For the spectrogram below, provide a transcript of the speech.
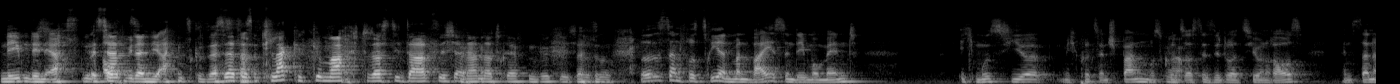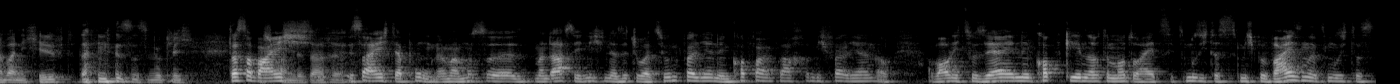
neben den ersten Es auch hat- wieder in die 1 gesetzt Es hat das Klack gemacht, dass die Darts sich einander treffen, wirklich. Also. Das ist dann frustrierend. Man weiß in dem Moment, ich muss hier mich kurz entspannen, muss kurz Ja. aus der Situation raus. Wenn es dann aber nicht hilft, dann ist es wirklich. Das ist aber eigentlich, Sache. ist eigentlich der Punkt. Ne? Man, muss, äh, man darf sich nicht in der Situation verlieren, den Kopf einfach nicht verlieren, auch, aber auch nicht zu sehr in den Kopf gehen nach dem Motto, ah, jetzt, jetzt muss ich das mich beweisen, jetzt muss ich das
